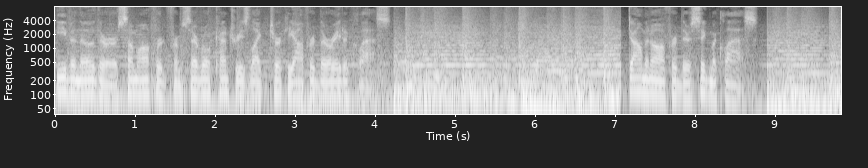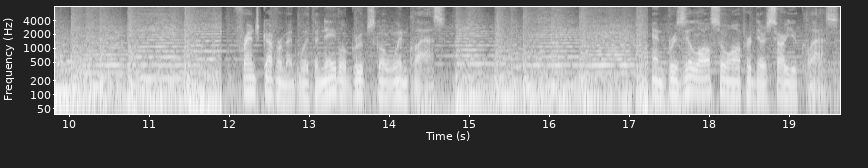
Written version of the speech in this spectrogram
Even though there are some offered from several countries like Turkey offered their Ada class. Damen offered their Sigma class. French government with the naval group Gowind class. And Brazil also offered their Saryu class.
